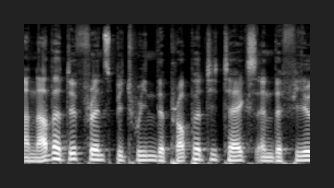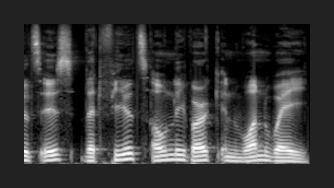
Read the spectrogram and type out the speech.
Another difference between the property tags and the fields is that fields only work in one way.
